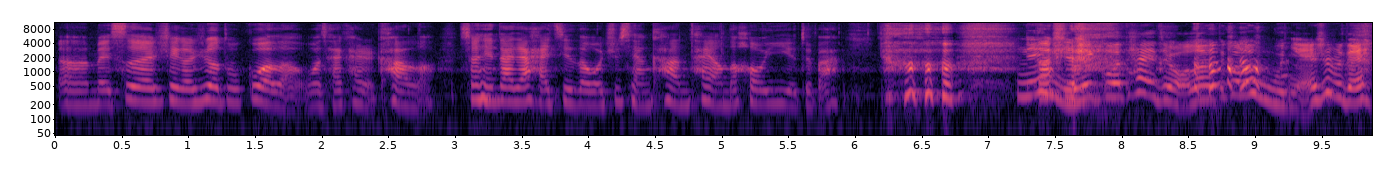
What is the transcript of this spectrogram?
呃，每次这个热度过了我才开始看了。相信大家还记得我之前看《太阳的后裔》对吧？那你那过太久了，过了五年是不是得？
